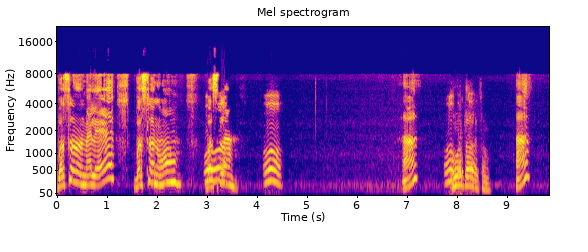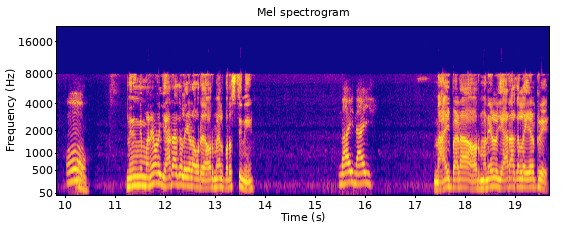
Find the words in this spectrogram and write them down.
ಬರ್ಸ್ಲಾನು ಅವನ್ ಮೇಲೆ. ಬರ್ಸ್ಲನು. ಬರ್ಸ್ಲಾ. ಓ ಹಾ? ಅವ್ರೆ ಹಾ? ಹ್ಮ್. ನಿನಗ್ ನಿಮ್ ಮನೆಯೊಳಗೆ ಯಾರಾಗಲ್ಲ ಹೇಳ ಅವ್ರೆ ಅವ್ರ ಮೇಲೆ ಬರ್ಸ್ತೀನಿ. ನಾಯಿ ನಾಯಿ. ನಾಯಿ ಬೇಡ ಅವ್ರ ಮನೆಯೊಳಗೆ ಯಾರಾಗಲ್ಲ ಹೇಳ್ರಿ.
